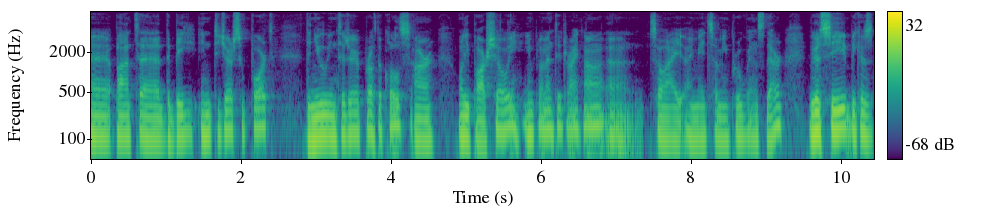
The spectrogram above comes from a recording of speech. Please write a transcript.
uh, about uh, the big integer support. The new integer protocols are only partially implemented right now, uh, so I, I, made some improvements there. We'll see because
